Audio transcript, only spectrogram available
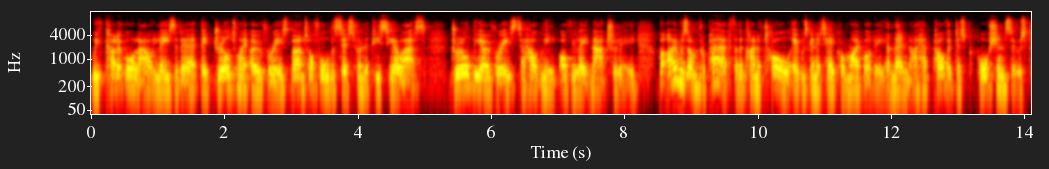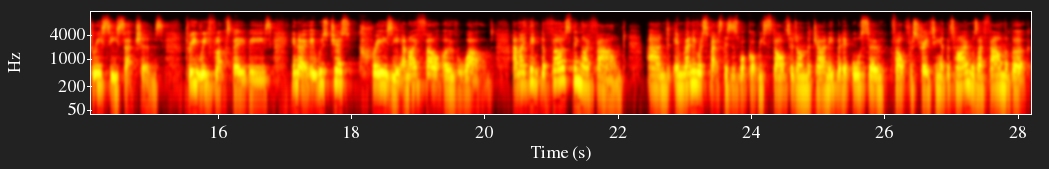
We've cut it all out, lasered it. They drilled my ovaries, burnt off all the cysts from the PCOS, drilled the ovaries to help me ovulate naturally. But I was unprepared for the kind of toll it was going to take on my body. And then I had pelvic disproportion. So it was three C sections, three reflux babies. You know, it was just crazy. And I felt overwhelmed. And I think the first thing I found, and in many respects, this is what got me started on the journey, but it also felt frustrating at the time, was I found the book,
